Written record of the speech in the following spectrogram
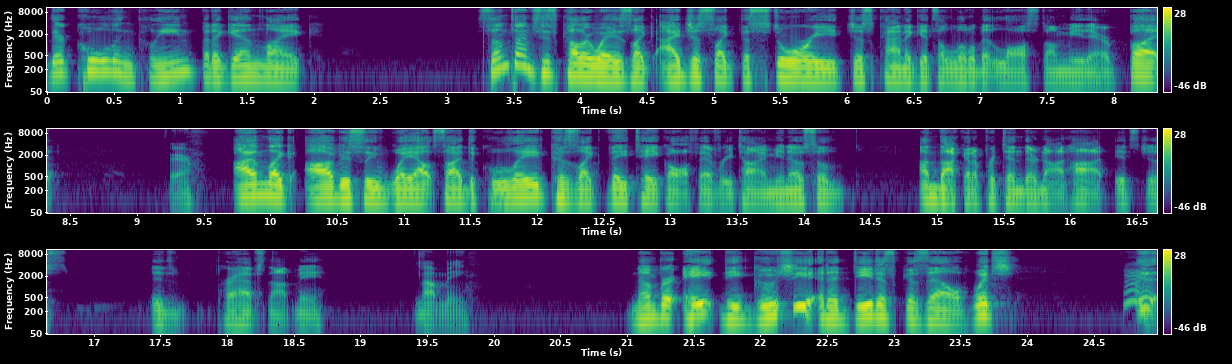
they're cool and clean, but again, like sometimes his colorway is like I just like the story just kind of gets a little bit lost on me there. But Fair. I'm like obviously way outside the Kool Aid because like they take off every time, you know. So I'm not gonna pretend they're not hot. It's just it's perhaps not me. Not me. Number eight, the Gucci and Adidas Gazelle, which hmm. i-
